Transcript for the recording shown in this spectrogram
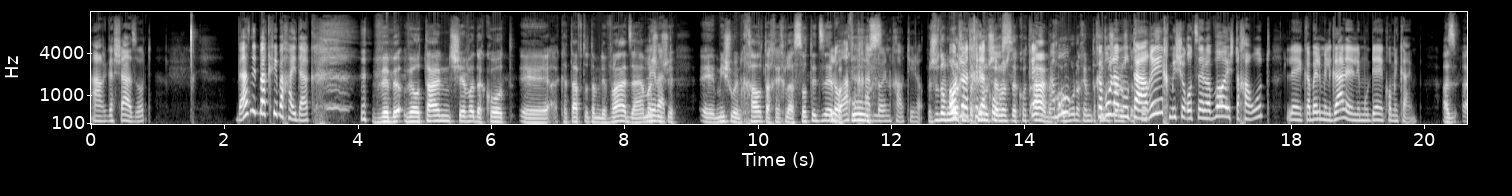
ההרגשה הזאת. ואז נדבקתי בחיידק. וב- ואותן שבע דקות אה, כתבת אותם לבד, זה היה משהו לבד. שמישהו הנחה אותך איך לעשות את זה לא, אף בקורס? אחד לא הנחה אותי, לא. פשוט אמרו לכם לא תכינו. שלוש דקות. כן, אה, נכון, אמרו, אמרו לכם תכינו קבעו שלוש לנו דקות. תאריך, מי שרוצה לבוא, יש תחרות לקבל מלגה ללימודי קומיקאים. אז אה,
